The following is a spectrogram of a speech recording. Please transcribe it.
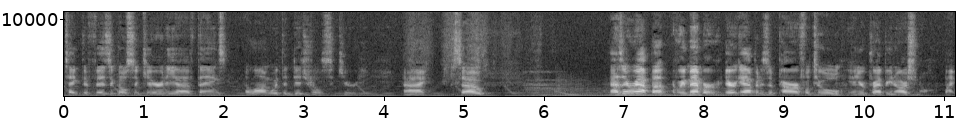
take the physical security of things along with the digital security. All right, so as I wrap up, remember, air gapping is a powerful tool in your prepping arsenal. By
